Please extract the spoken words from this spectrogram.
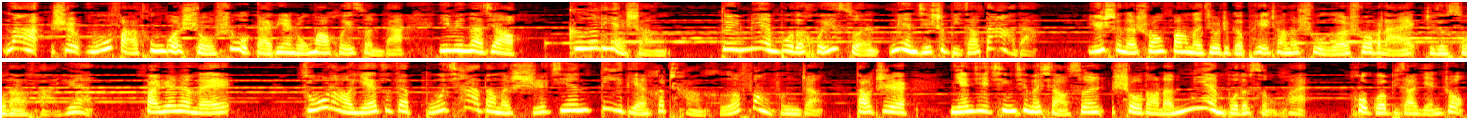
那是无法通过手术改变容貌毁损的，因为那叫割裂伤，对面部的毁损面积是比较大的。于是呢，双方呢就这个赔偿的数额说不来，这就诉到了法院。法院认为。祖老爷子在不恰当的时间、地点和场合放风筝，导致年纪轻轻的小孙受到了面部的损坏，后果比较严重，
